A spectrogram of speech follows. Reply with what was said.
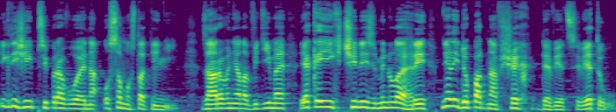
i když jej připravuje na osamostatnění. Zároveň ale vidíme, jaké jejich činy z minulé hry měly dopad na všech devět světů.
